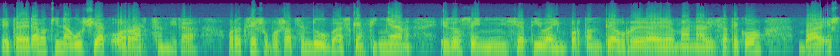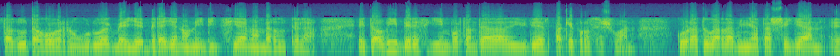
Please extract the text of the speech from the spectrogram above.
Eta erabaki nagusiak hor hartzen dira. Horrek ze suposatzen du, ba, azken finean, edozein iniziatiba importante aurrera eman alizateko, ba, estadu eta gobernu guruek beraien oniritzia eman behar dutela. Eta hori bereziki importantea da dibidez bake prozesuan. Goratu behar da, 2006an, e,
